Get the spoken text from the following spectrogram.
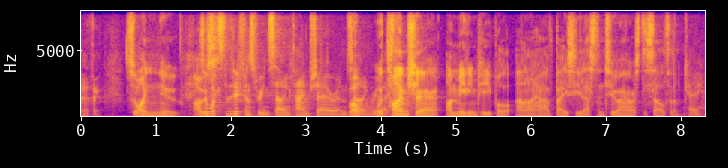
anything. So I knew. I So was, what's the difference between selling timeshare and well, selling real with estate? timeshare, I'm meeting people and I have basically less than two hours to sell to them. Okay.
